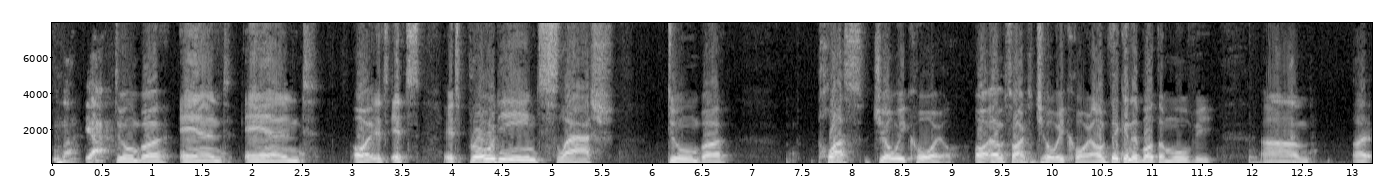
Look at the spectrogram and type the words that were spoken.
Dumba, yeah. Dumba and and oh, it's it's it's Brodin slash Dumba plus Joey Coyle. Oh, I'm sorry, Joey Coyle. I'm thinking about the movie um, I,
